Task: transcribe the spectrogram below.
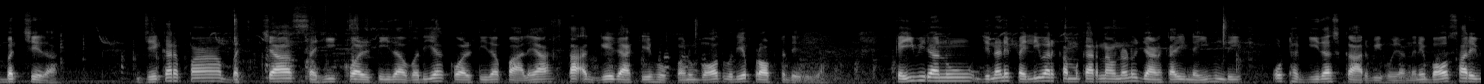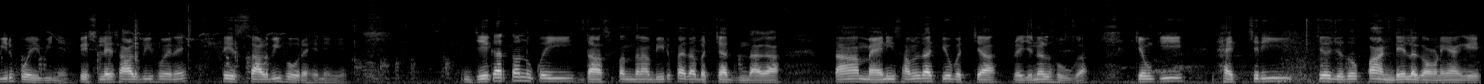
ਬੱਚੇ ਦਾ। ਜੇਕਰ ਆਪਾਂ ਬੱਚਾ ਸਹੀ ਕੁਆਲਿਟੀ ਦਾ, ਵਧੀਆ ਕੁਆਲਿਟੀ ਦਾ ਪਾ ਲਿਆ, ਤਾਂ ਅੱਗੇ ਜਾ ਕੇ ਉਹ ਆਪਾਂ ਨੂੰ ਬਹੁਤ ਵਧੀਆ ਪ੍ਰੋਫਿਟ ਦੇ ਦੇਗਾ ਕਈ ਵੀਰਾਂ ਨੂੰ ਜਿਨ੍ਹਾਂ ਨੇ ਪਹਿਲੀ ਵਾਰ ਕੰਮ ਕਰਨਾ ਉਹਨਾਂ ਨੂੰ ਜਾਣਕਾਰੀ ਨਹੀਂ ਹੁੰਦੀ, ਉਹ ਠੱਗੀ ਦਾ ਸ਼ਿਕਾਰ ਵੀ ਹੋ ਜਾਂਦੇ ਨੇ। ਬਹੁਤ ਸਾਰੇ ਵੀਰ ਹੋਏ ਵੀ ਨੇ, ਪਿਛਲੇ ਸਾਲ ਵੀ ਹੋਏ ਨੇ ਤੇ ਇਸ ਸਾਲ ਵੀ ਹੋ ਰਹੇ ਨੇਗੇ। ਜੇਕਰ ਤੁਹਾਨੂੰ ਕੋਈ 10 15 20 ਰੁਪਏ ਦਾ ਬੱਚਾ ਦਿੰਦਾਗਾ, ਤਾਂ ਮੈਂ ਨਹੀਂ ਸਮਝਦਾ ਕਿ ਉਹ ਬੱਚਾ ਓਰੀਜਨਲ ਹੋਊਗਾ। ਕਿਉਂਕਿ ਹੈਚਰੀ 'ਚ ਜਦੋਂ ਭਾਂਡੇ ਲਗਾਉਣੇ ਆਗੇ,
